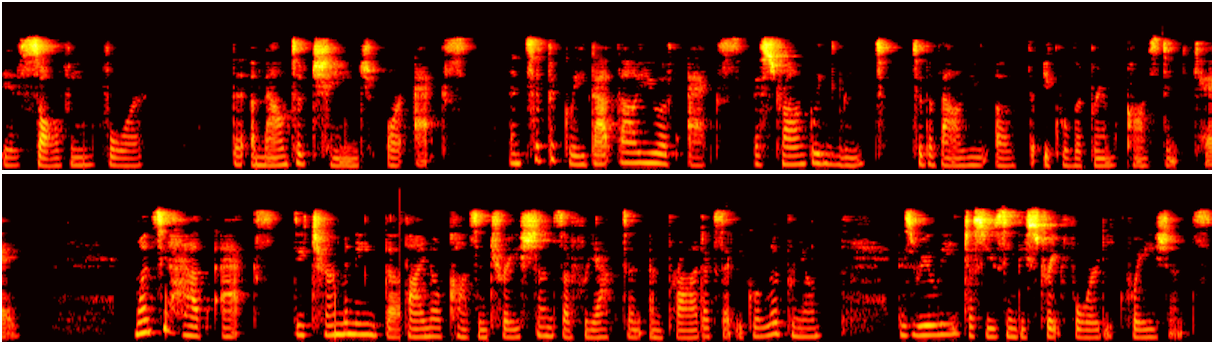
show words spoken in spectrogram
is solving for the amount of change or x. And typically that value of x is strongly linked to the value of the equilibrium constant k. Once you have x, determining the final concentrations of reactant and products at equilibrium is really just using these straightforward equations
